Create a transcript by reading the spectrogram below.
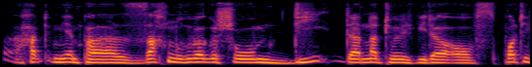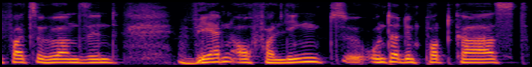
hat mir ein paar Sachen rübergeschoben, die dann natürlich wieder auf Spotify zu hören sind, werden auch verlinkt äh, unter dem Podcast.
